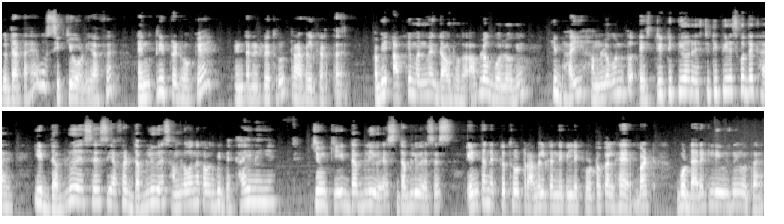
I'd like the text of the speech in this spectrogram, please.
जो डाटा है वो सिक्योर्ड या फिर एनक्रिप्टेड होके इंटरनेट के थ्रू ट्रैवल करता है। अभी आपके मन में एक डाउट होगा, आप लोग बोलोगे कि भाई हम लोगों ने तो पी और एस को देखा है। ये डब्ल्यू एस एस या फिर डब्ल्यू एस हम लोगों ने कभी देखा ही नहीं है, क्योंकि W S W S S internet के थ्रू ट्रैवल करने के लिए एक प्रोटोकॉल है, बट वो डायरेक्टली यूज़ नहीं होता है।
